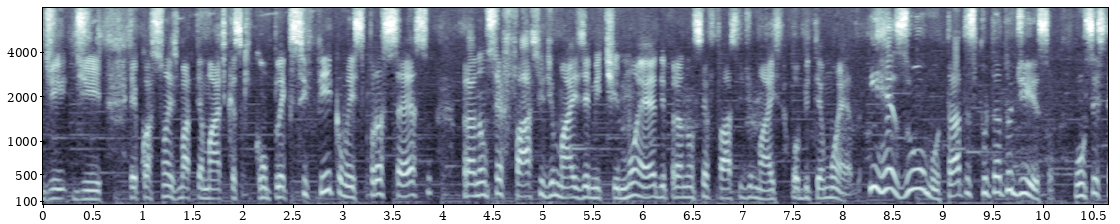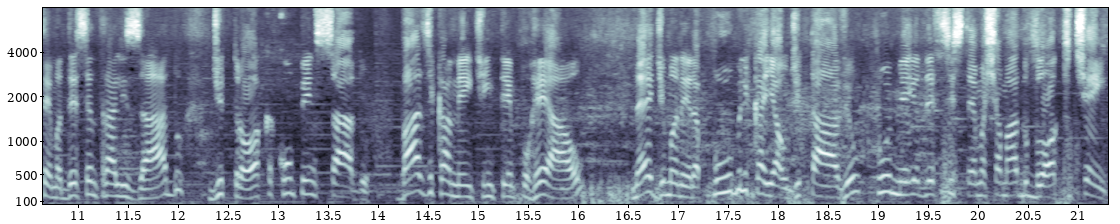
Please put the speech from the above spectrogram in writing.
de, de equações matemáticas que complexificam esse processo para não ser fácil demais emitir moeda e para não ser fácil demais obter moeda. Em resumo, trata-se, portanto, disso: um sistema descentralizado de troca troca compensado basicamente em tempo real, né, de maneira pública e auditável, por meio desse sistema chamado blockchain.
